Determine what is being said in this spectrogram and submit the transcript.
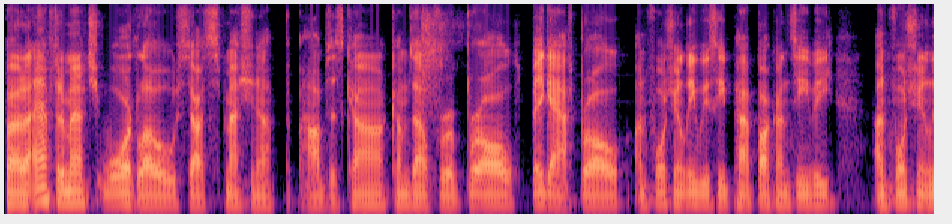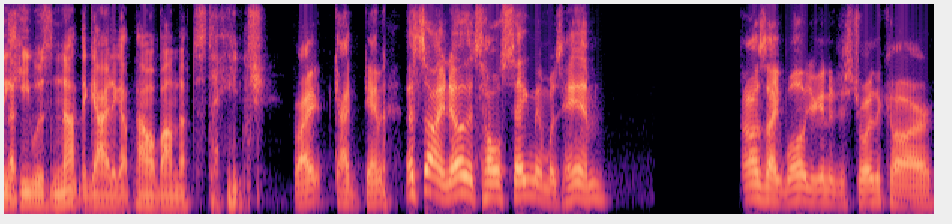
But uh, after the match, Wardlow starts smashing up Hobbs's car, comes out for a brawl, big ass brawl. Unfortunately, we see Pat Buck on TV. Unfortunately, That's- he was not the guy that got power bombed off the stage. Right? God damn it. That's how I know this whole segment was him. I was like, well, you're gonna destroy the car.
